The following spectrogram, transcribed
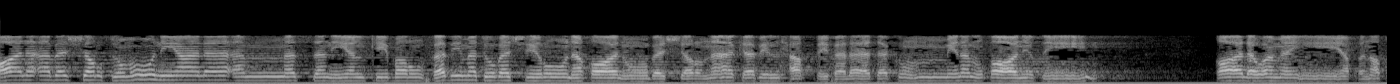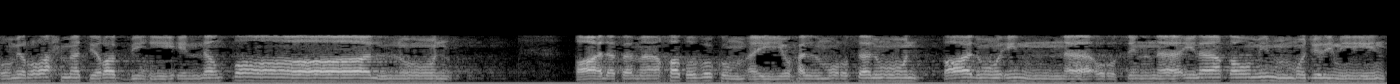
قال أبشرتموني على أن مسني الكبر فبم تبشرون؟ قالوا بشرناك بالحق فلا تكن من القانطين. قال ومن يقنط من رحمة ربه إلا الضالون؟ قال فما خطبكم أيها المرسلون؟ قالوا إنا أرسلنا إلى قوم مجرمين.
